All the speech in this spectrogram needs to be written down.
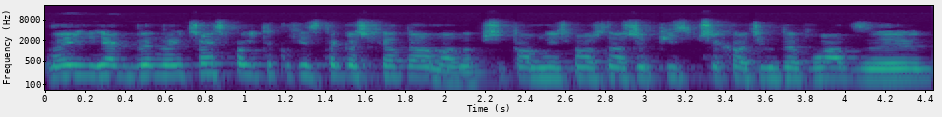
no i jakby, no i część polityków jest tego świadoma. No przypomnieć można, że PiS przychodził do władzy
